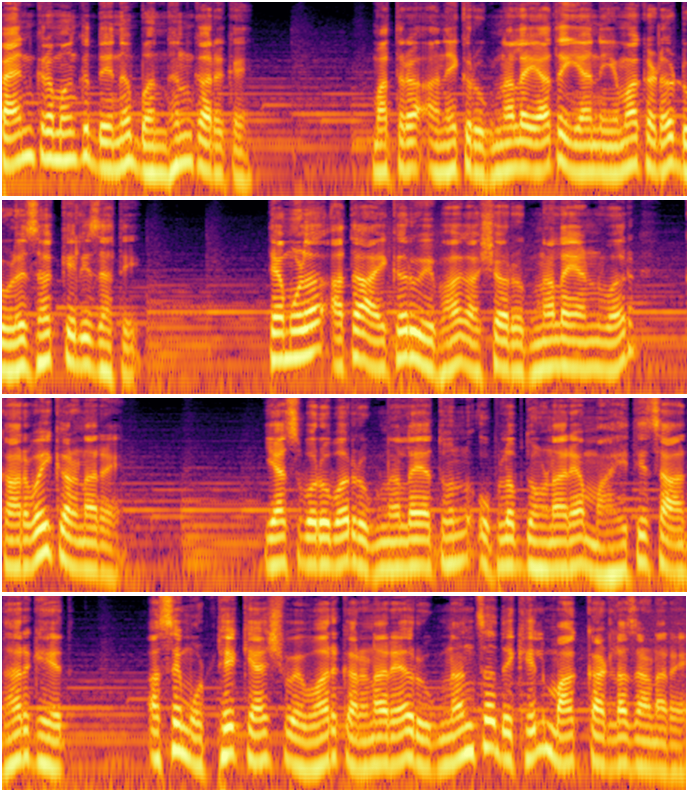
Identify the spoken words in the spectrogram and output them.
पॅन क्रमांक देणं बंधनकारक आहे. मात्र अनेक रुग्णालयात या नियमाकडे डोळेझाक केली जाते. त्यामुळं आता आयकर विभाग अशा रुग्णालयांवर कारवाई करणार आहे. याचबरोबर रुग्णालयातून उपलब्ध होणाऱ्या माहितीचा आधार घेत असे मोठे कॅश व्यवहार करणाऱ्या रुग्णांचा देखील माग काढला जाणार आहे.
